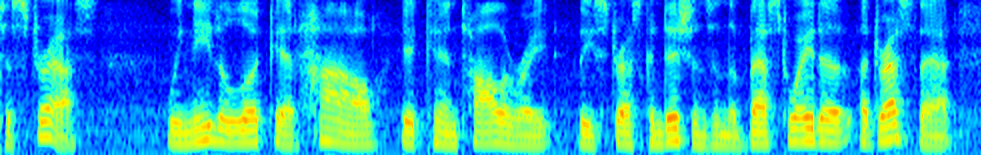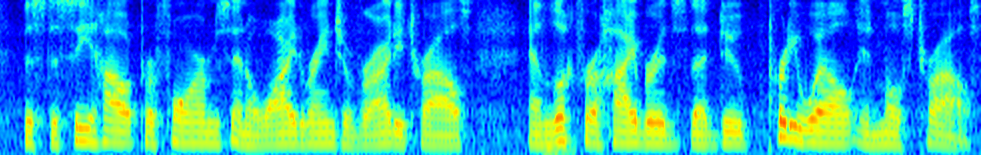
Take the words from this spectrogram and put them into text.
to stress, we need to look at how it can tolerate these stress conditions. And the best way to address that is to see how it performs in a wide range of variety trials and look for hybrids that do pretty well in most trials.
